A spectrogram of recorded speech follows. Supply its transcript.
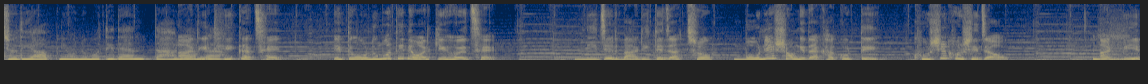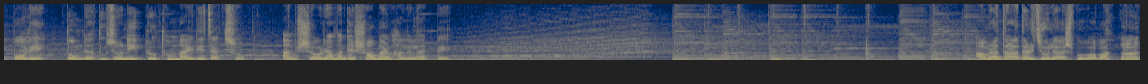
যদি আপনি অনুমতি দেন তাহলে আরে আমরা ঠিক আছে। এতে অনুমতি নেওয়ার কি হয়েছে? নিজের বাড়িতে যাচ্ছ বোনের সঙ্গে দেখা করতে খুশি খুশি যাও। আর বিয়ের পরে তোমরা দুজনেই প্রথম বাইরে যাচ্ছ। আম শিওর আমাদের সবার ভালো লাগবে। আমরা তাড়াতাড়ি চলে আসব বাবা। হ্যাঁ?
